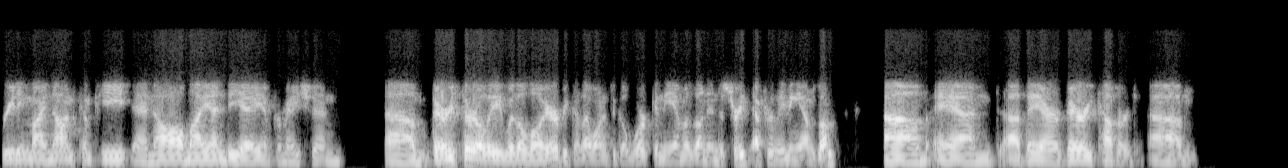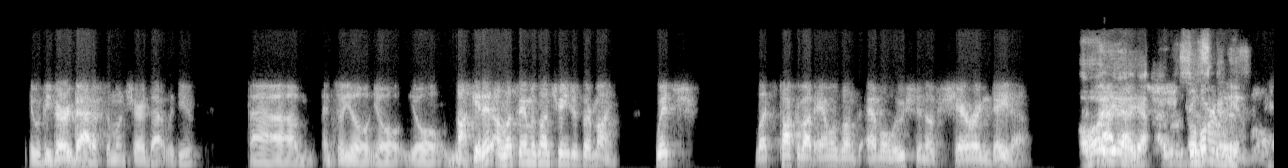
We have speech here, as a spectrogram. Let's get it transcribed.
reading my non compete and all my NDA information um, very thoroughly with a lawyer because I wanted to go work in the Amazon industry after leaving Amazon. Um, and uh, they are very covered. Um, it would be very bad if someone shared that with you. Um, and so you'll you'll you'll not get it unless Amazon changes their mind. Which let's talk about Amazon's evolution of sharing data. Oh yeah, yeah. I was just gonna say,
